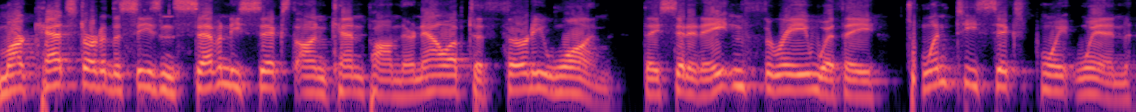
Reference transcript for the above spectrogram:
Marquette started the season 76th on KenPom. They're now up to 31. They sit at 8 and 3 with a 26 point win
